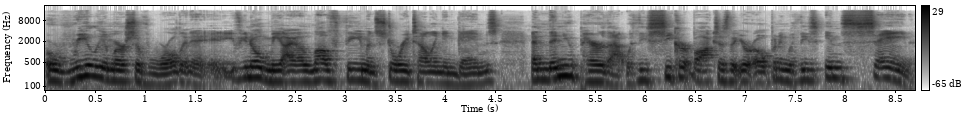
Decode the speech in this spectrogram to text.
a really immersive world. And if you know me, I love theme and storytelling in games. And then you pair that with these secret boxes that you're opening with these insane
